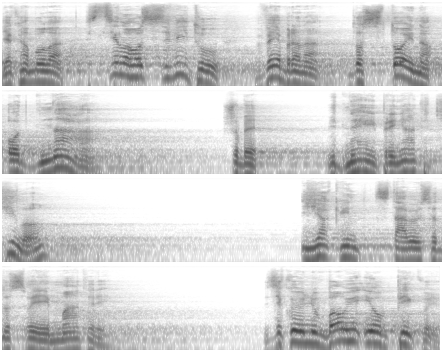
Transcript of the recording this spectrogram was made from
яка була з цілого світу вибрана, достойна одна, щоб від неї прийняти тіло, і як він ставився до своєї матері, з якою любов'ю і опікою,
